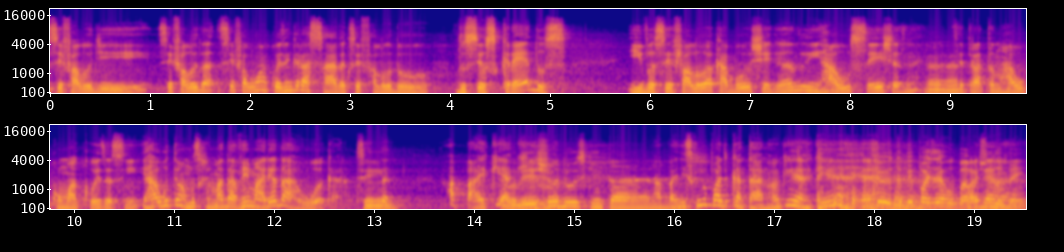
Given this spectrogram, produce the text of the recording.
você falou de. Você falou, da, você falou uma coisa engraçada, que você falou do, dos seus credos. E você falou, acabou chegando em Raul Seixas, né? Uhum. Você tratando Raul como uma coisa assim. E Raul tem uma música chamada Ave Maria da Rua, cara. Sim. Rapaz, que é o aquilo, lixo né? dos quintais. Rapaz, disse que não pode cantar, não. Que, que Porque o YouTube pode derrubar, mas Pode- tudo bem.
